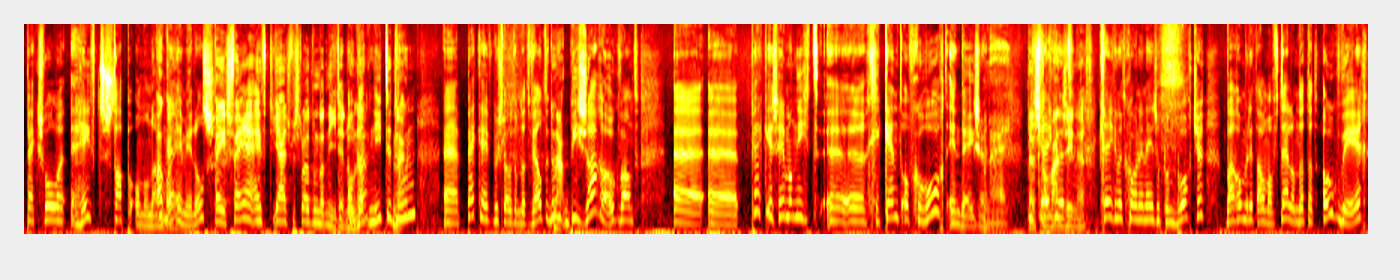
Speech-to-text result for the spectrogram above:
Pek Zwolle heeft stappen ondernomen inmiddels. PSV heeft juist besloten om dat niet te doen. om dat hè? niet te Nee. doen. Eh Peck heeft besloten om dat wel te doen. Nou. Bizar ook, want Peck is helemaal niet gekend of gehoord in deze. Nee, dat is toch waanzinnig. Kregen het gewoon ineens op een bordje. Waarom we dit allemaal vertellen? Omdat dat ook weer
